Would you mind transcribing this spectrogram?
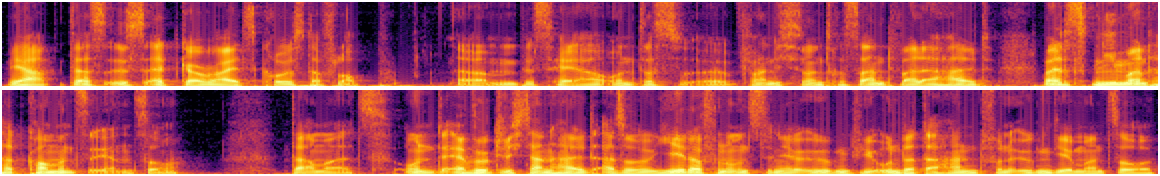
ja, das ist Edgar Wrights größter Flop ähm, bisher. Und das äh, fand ich so interessant, weil er halt, weil es niemand hat kommen sehen, so damals. Und er wirklich dann halt, also jeder von uns den ja irgendwie unter der Hand von irgendjemand so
